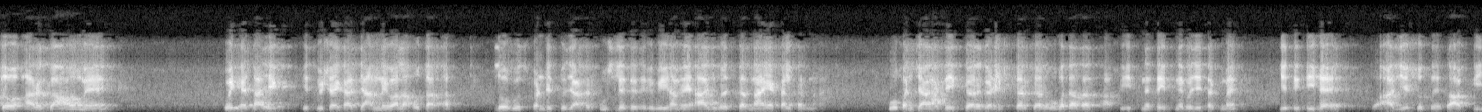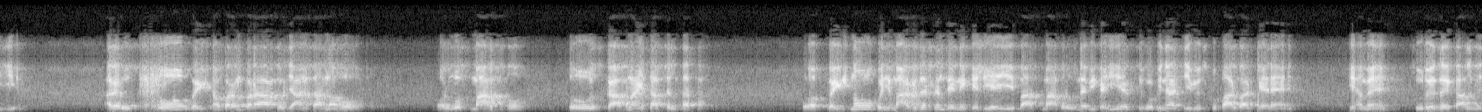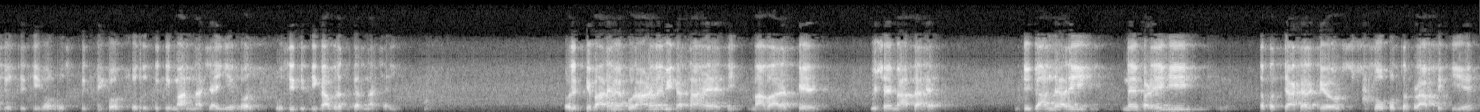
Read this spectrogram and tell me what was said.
तो हर गाँव में कोई ऐसा एक इस विषय का जानने वाला होता था। लोग उस पंडित को जाकर पूछ लेते थे कि भाई, हमें आज व्रत करना है या कल करना है? वो पंचांग देखकर, गणित कर कर वो बताता था कि इतने से इतने बजे तक में ये तिथि है तो आज ये शुद्ध है तो आप कीजिए। अगर उसमें वो वैष्णव परंपरा को जानता न हो और वो स्मार्ट हो तो उसका अपना हिसाब चलता था। तो वैष्णवों को ये मार्गदर्शन देने के लिए ये बात महाप्रभु ने भी कही है, श्री गोपीनाथ जी भी उसको बार बार कह रहे हैं कि हमें सूर्योदय काल में जो तिथि हो, उस तिथि को शुद्ध तिथि मानना चाहिए और उसी तिथि का व्रत करना चाहिए। और इसके बारे में पुराण में भी कथा है ऐसी, महाभारत के विषय में आता है कि गांधारी ने बड़े ही तपस्या करके और सो पुत्र प्राप्त किए।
